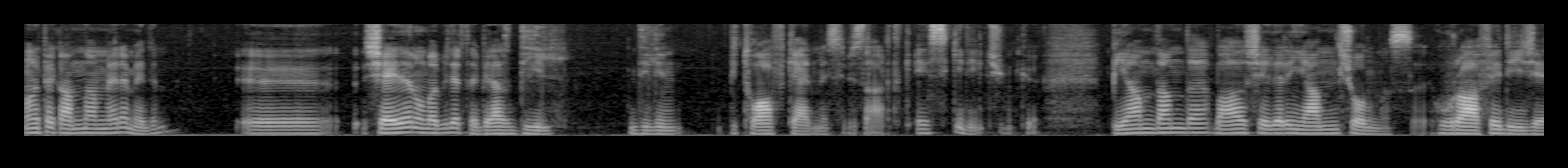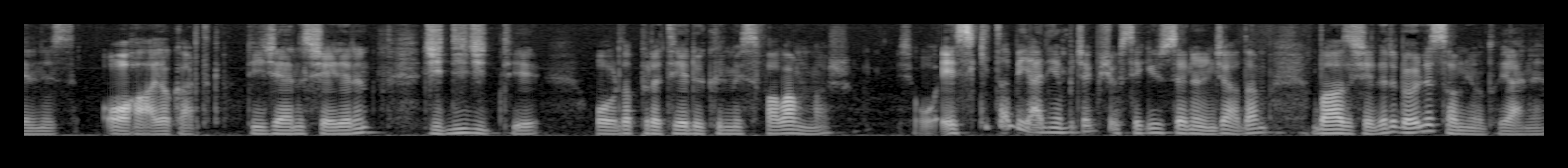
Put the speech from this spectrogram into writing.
Ona pek anlam veremedim. Ee, şeyden olabilir tabii biraz dil. Dilin bir tuhaf gelmesi bize artık. Eski dil çünkü. Bir yandan da bazı şeylerin yanlış olması, hurafe diyeceğiniz, oha yok artık diyeceğiniz şeylerin ciddi ciddi orada pratiğe dökülmesi falan var. O eski tabii yani yapacak bir şey yok. 800 sene önce adam bazı şeyleri böyle sanıyordu yani.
